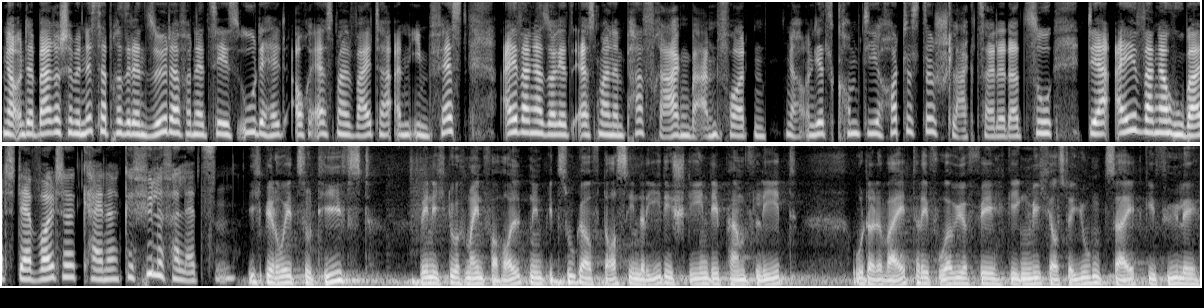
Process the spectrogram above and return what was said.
Ja, und der bayerische Ministerpräsident Söder von der CSU, der hält auch erstmal weiter an ihm fest. Aiwanger soll jetzt erstmal ein paar Fragen beantworten. Ja, und jetzt kommt die hotteste Schlagzeile dazu. Der Eiwanger Hubert, der wollte keine Gefühle verletzen. Ich bereue zutiefst, wenn ich durch mein Verhalten in Bezug auf das in Rede stehende Pamphlet oder weitere Vorwürfe gegen mich aus der Jugendzeit Gefühle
